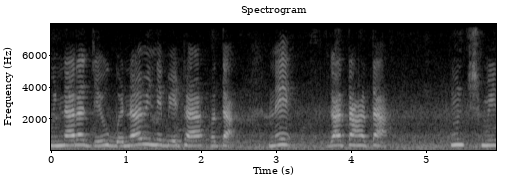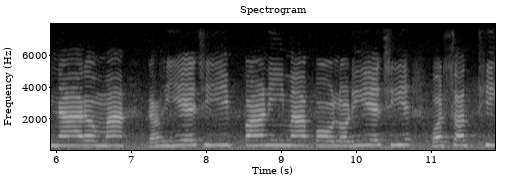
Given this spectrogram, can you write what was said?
મિનારા જેવું બનાવીને બેઠા હતા ને ગાતા હતા. ઊંચ મિનારમાં રહીએ છીએ, પાણીમાં પલળીએ છીએ, વરસાદથી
